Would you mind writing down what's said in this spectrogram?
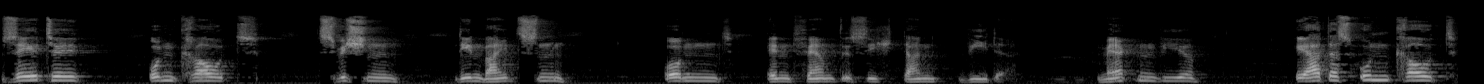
säte Unkraut zwischen den Weizen und entfernte sich dann wieder. Merken wir, er hat das Unkraut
